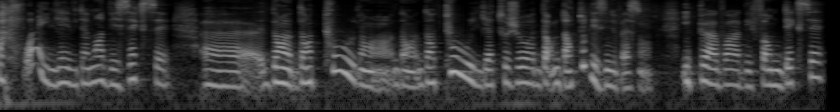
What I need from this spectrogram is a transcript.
parfois, il y a évidemment des excès. Euh, dans, tout, dans, dans, tout, il y a toujours, dans, toutes les innovations, il peut y avoir des formes d'excès,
